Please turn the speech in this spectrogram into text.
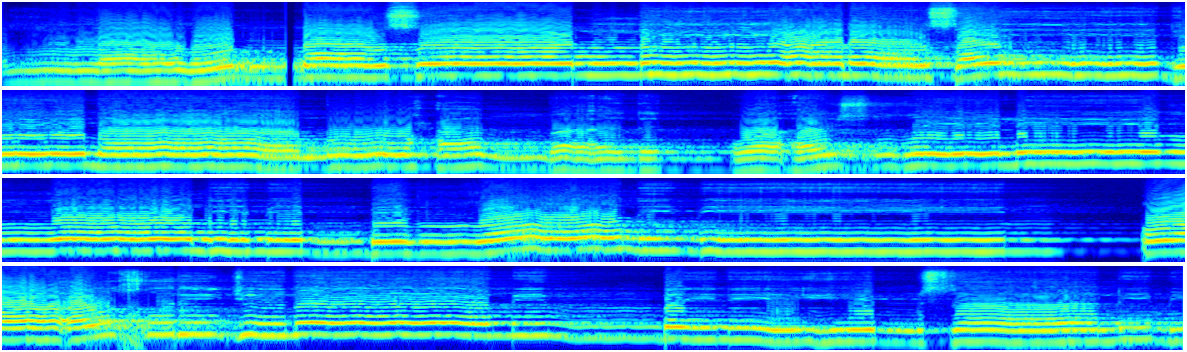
اللهم صل على سيدنا محمد وأشغل الظالم بالظالمين وأخرجنا من بينهم سالمين.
